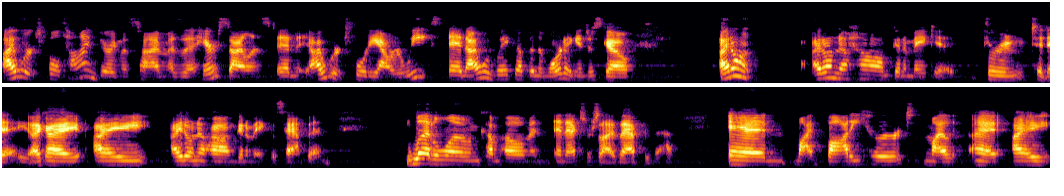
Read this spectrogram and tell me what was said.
I worked full time during this time as a hairstylist and I worked 40 hour weeks and I would wake up in the morning and just go, I don't, I don't know how I'm going to make it through today. Like I, I, I don't know how I'm going to make this happen, let alone come home and, and exercise after that and my body hurt. My I I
